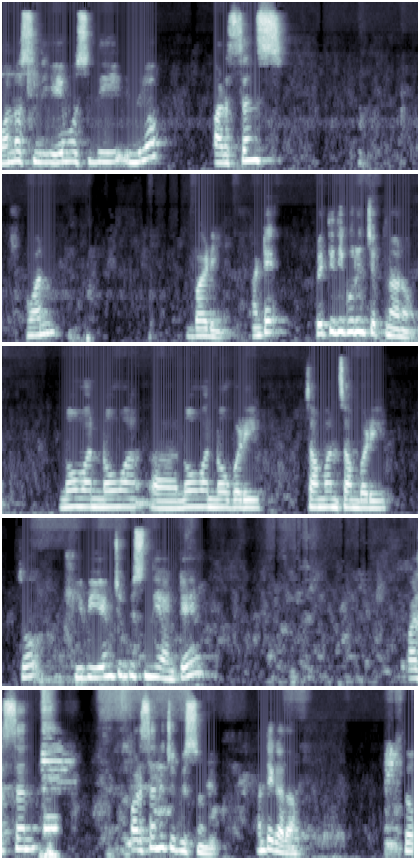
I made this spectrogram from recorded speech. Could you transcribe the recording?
వన్ వస్తుంది. ఏమొస్తుంది ఇందులో పర్సన్స్ వన్ బడి అంటే ప్రతిదీ గురించి చెప్తున్నాను. No one no one no one nobody someone some so ఇవి ఏం చూపిస్తుంది అంటే పర్సన్ పర్సన్ చూపిస్తుంది. అంతే కదా? సో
